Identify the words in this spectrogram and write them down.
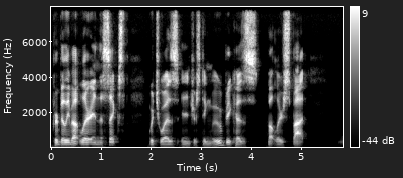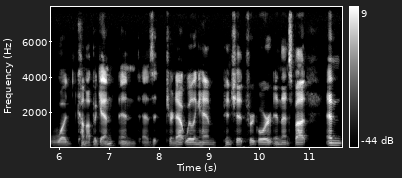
for Billy Butler in the sixth, which was an interesting move because Butler's spot would come up again. And as it turned out, Willingham pinch hit for Gore in that spot. And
